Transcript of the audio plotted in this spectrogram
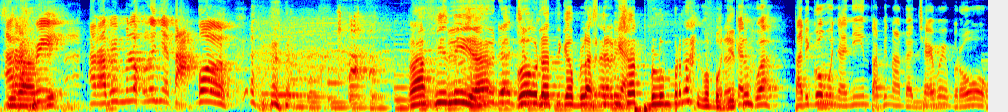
Si. Arabi, Arabi meluk lu nyetak gol. Raffi nih ya, Udah gue udah 13 Bener episode belum pernah gue Bener begitu. kan gua, tadi gua mau nyanyiin tapi nada cewek bro.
